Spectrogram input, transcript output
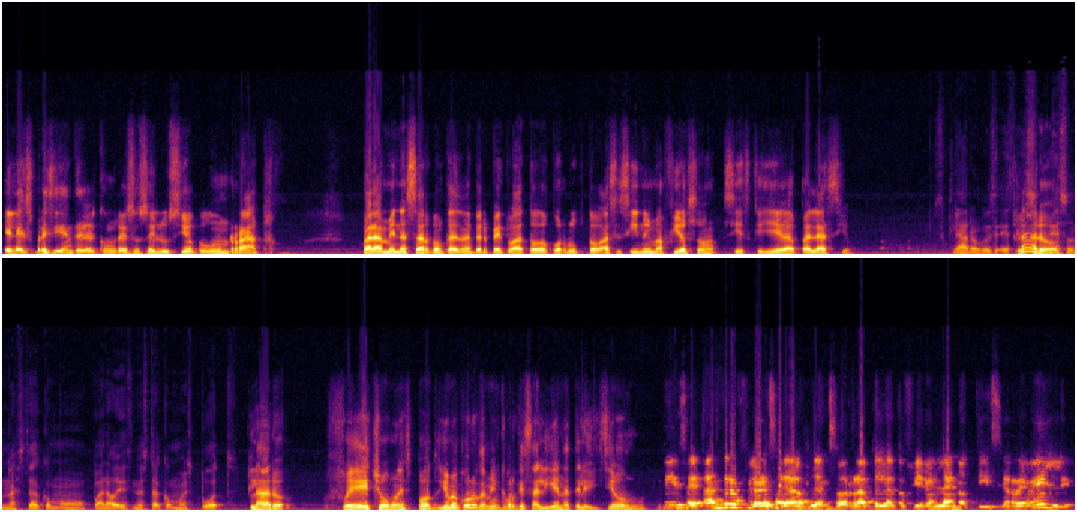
El expresidente del Congreso se lució con un rap para amenazar con cadena perpetua a todo corrupto, asesino y mafioso si es que llega a Palacio. Claro, pues claro. Eso, no está como parodia, no está como spot. Claro, fue hecho un spot. Yo me acuerdo también que porque salía en la televisión. Dice, Andrés Flores Arauz lanzó Rap del Gato Fiero en La Noticia Rebelde.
